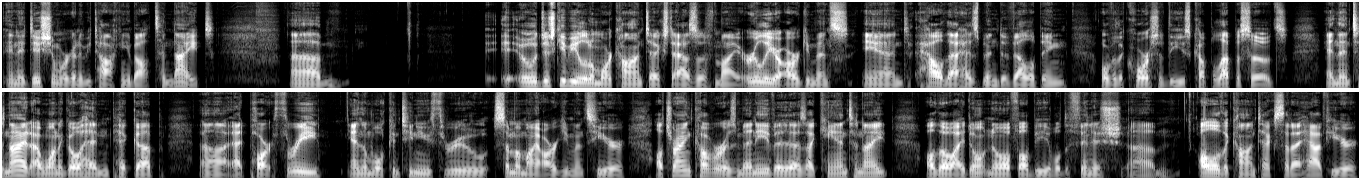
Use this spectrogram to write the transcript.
in addition, we're going to be talking about tonight. Um, it will just give you a little more context as of my earlier arguments and how that has been developing over the course of these couple episodes. And then tonight, I want to go ahead and pick up uh, at part three, and then we'll continue through some of my arguments here. I'll try and cover as many of it as I can tonight, although I don't know if I'll be able to finish um, all of the context that I have here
